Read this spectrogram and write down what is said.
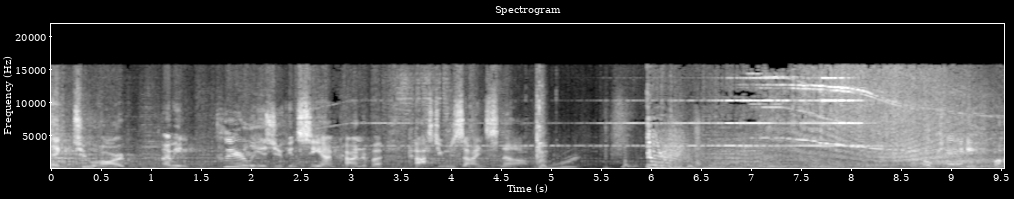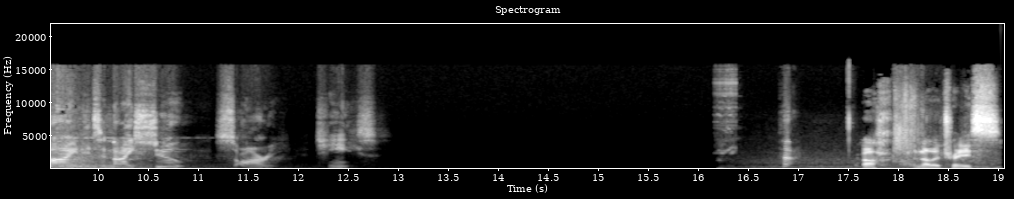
Take it too hard. I mean, clearly, as you can see, I'm kind of a costume design snob. Okay, fine. It's a nice suit. Sorry. Jeez. Ugh, another trace.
